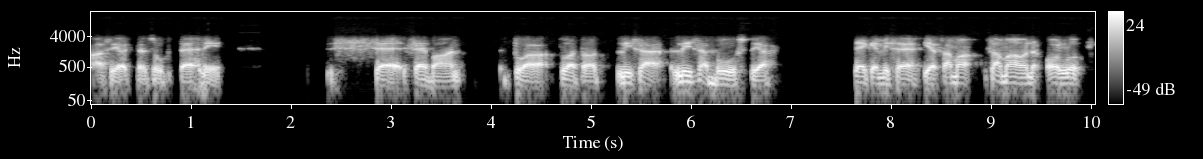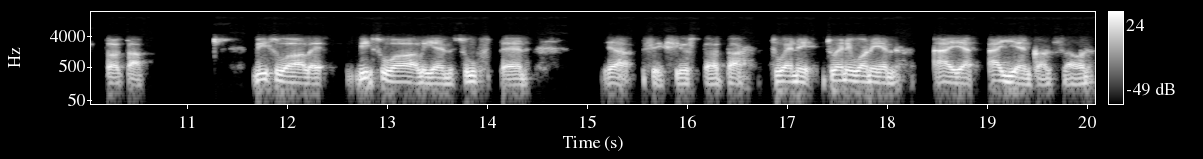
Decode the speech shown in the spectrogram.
asioiden suhteen, niin se, se vaan tuo, tuo, tuo lisä, lisäboostia tekemiseen. Ja sama, sama on ollut tota, visuaali, visuaalien suhteen. Ja siksi just tota, 20, 21 äijä, äijien kanssa on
